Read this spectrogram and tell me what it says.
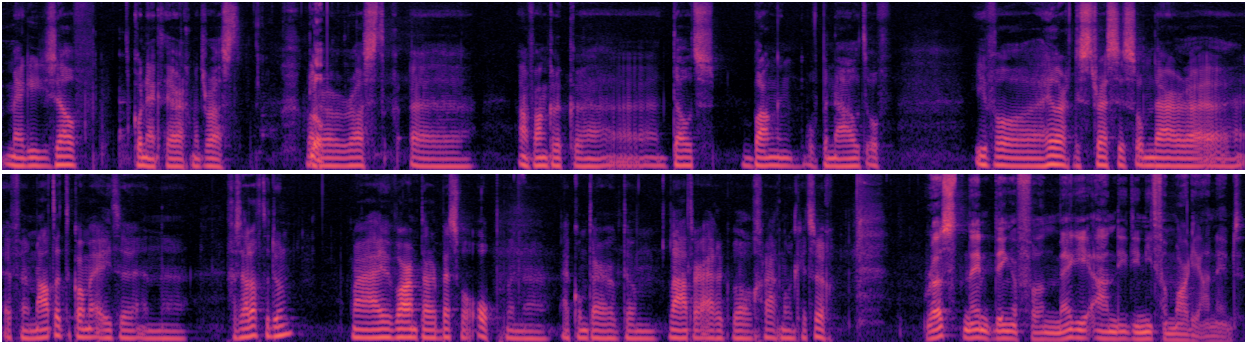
Maggie zelf connect erg met Rust. Rust aanvankelijk doodsbang of benauwd of in ieder geval uh, heel erg distressed is om daar uh, even een maaltijd te komen eten en gezellig te doen. Maar hij warmt daar best wel op en hij komt daar ook dan later eigenlijk wel graag nog een keer terug. Rust neemt dingen van Maggie aan die hij niet van Marty aanneemt.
